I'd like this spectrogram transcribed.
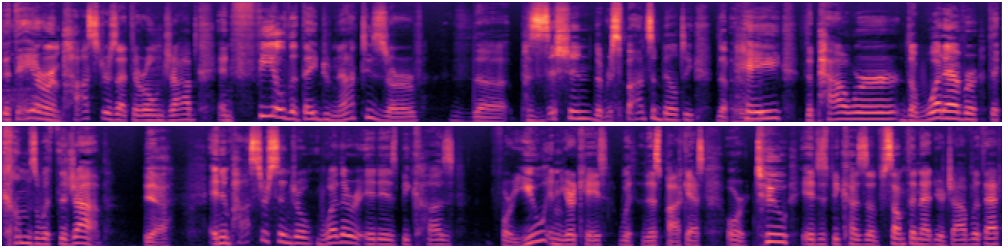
that they are imposters at their own jobs and feel that they do not deserve the position, the responsibility, the pay, the power, the whatever that comes with the job Yeah. an imposter syndrome, whether it is because for you in your case with this podcast, or two, it is because of something at your job with that,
